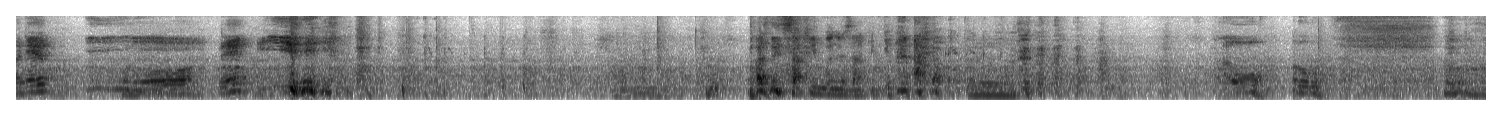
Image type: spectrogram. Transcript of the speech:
Sakit. Oh, nih. pasti sakit nanya sakit oh aduh aduh. Oh.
